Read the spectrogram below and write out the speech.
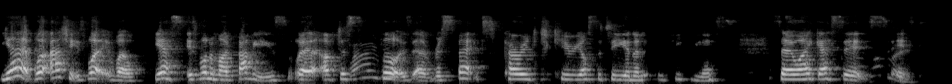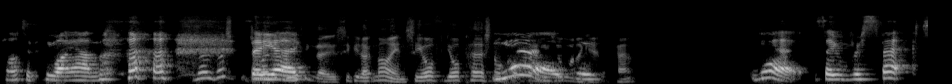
Yeah, well, actually, it's what. Well, yes, it's one of my values. Where I've just wow. thought is uh, respect, courage, curiosity, and a little cheekiness. So I guess it's Lovely. it's part of who I am. no, that's so yeah. Those, if you don't mind. So your your personal yeah. So, yeah. So respect,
